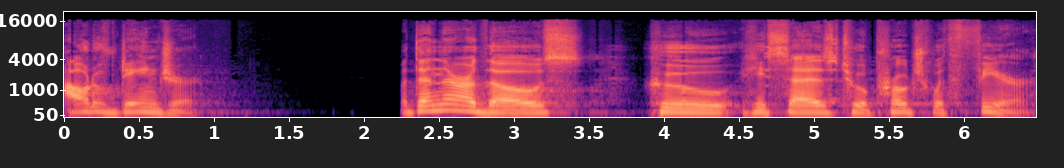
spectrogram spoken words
out of danger. But then there are those who he says to approach with fear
